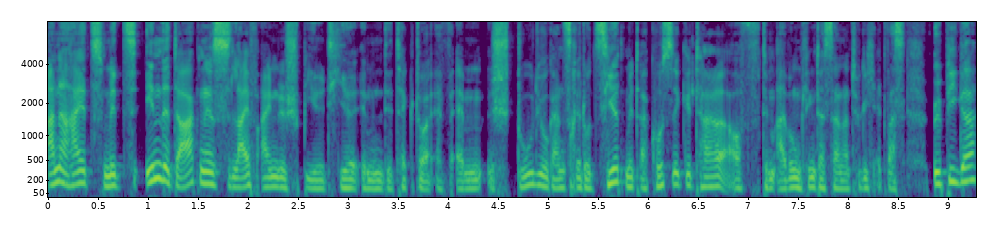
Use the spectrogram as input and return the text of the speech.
Anne Heid mit In the Darkness live eingespielt hier im Detektor FM Studio, ganz reduziert mit Akustikgitarre. Auf dem Album klingt das dann natürlich etwas üppiger.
